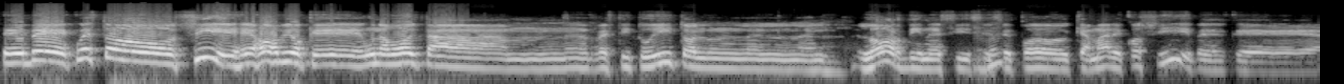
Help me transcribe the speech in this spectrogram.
Eh beh, questo sì, è ovvio che una volta mm, restituito l'ordine, si, uh-huh. si, può chiamare così, perché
